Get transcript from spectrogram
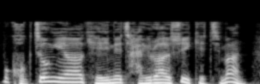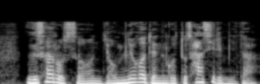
뭐 걱정이야 개인의 자유로 할 수 있겠지만 의사로선 염려가 되는 것도 사실입니다.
